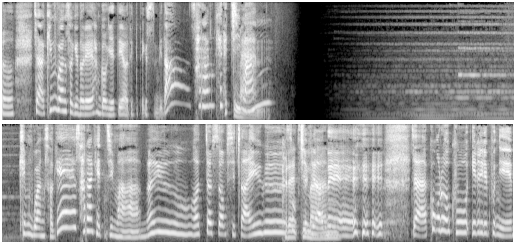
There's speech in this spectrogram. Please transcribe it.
어, 자, 김광석의 노래 한 곡에 띄워드리겠습니다. 사랑했지만. 했지만. 김광석의 사랑했지만, 아유, 어쩔 수 없이 또, 아이고, 그랬지만. 네. 자, 콩으로 9119님,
